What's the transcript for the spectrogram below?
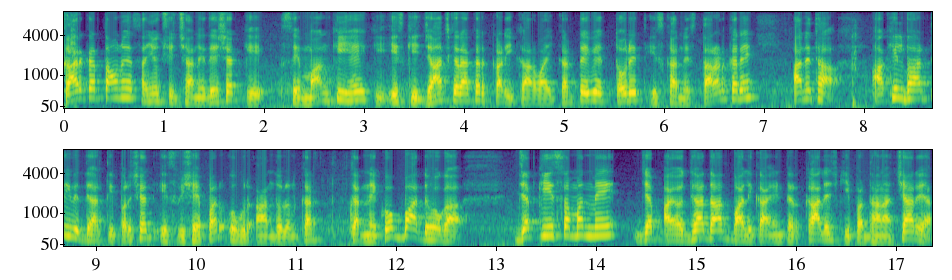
कार्यकर्ताओं ने संयुक्त शिक्षा निदेशक के से मांग की है कि इसकी जाँच कराकर कड़ी कार्रवाई करते हुए त्वरित इसका निस्तारण करें। अन्यथा अखिल भारतीय विद्यार्थी परिषद इस विषय पर उग्र आंदोलन कर, करने को बाध्य होगा। जबकि इस संबंध में जब अयोध्या दास बालिका इंटर कॉलेज की प्रधानाचार्य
